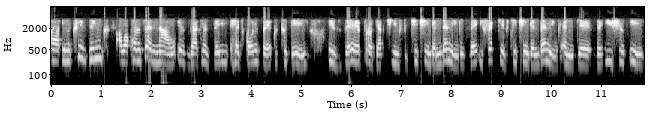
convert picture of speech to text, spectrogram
are increasing. Our concern now is that as they had gone back today, is there productive teaching and learning? Is there effective teaching and learning? And uh, the issue is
